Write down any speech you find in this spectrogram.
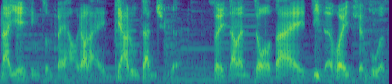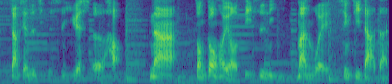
那也已经准备好要来加入战局了。所以他们就在记者会宣布了上线日期是十一月十二号。那总共会有迪士尼、漫威、星际大战、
